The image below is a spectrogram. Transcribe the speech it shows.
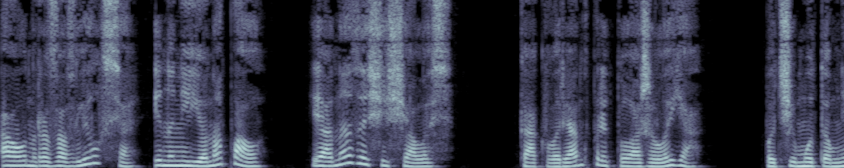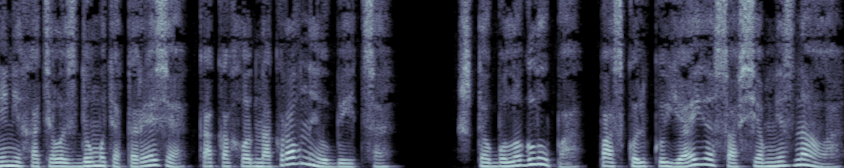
а он разозлился и на нее напал, и она защищалась. Как вариант предположила я. Почему-то мне не хотелось думать о Терезе как о хладнокровной убийце. Что было глупо, поскольку я ее совсем не знала.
